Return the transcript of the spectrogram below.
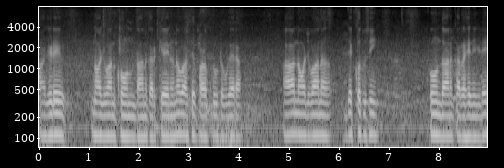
ਆ ਜਿਹੜੇ ਨੌਜਵਾਨ ਖੂਨ ਦਾਨ ਕਰਕੇ ਆਏ ਨੇ ਉਹਨਾਂ ਵਾਸਤੇ ਫਲ ਫਰੂਟ ਵਗੈਰਾ। ਆ ਨੌਜਵਾਨ ਦੇਖੋ ਤੁਸੀਂ, ਖੂਨ ਦਾਨ ਕਰ ਰਹੇ ਨੇ ਜਿਹੜੇ।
